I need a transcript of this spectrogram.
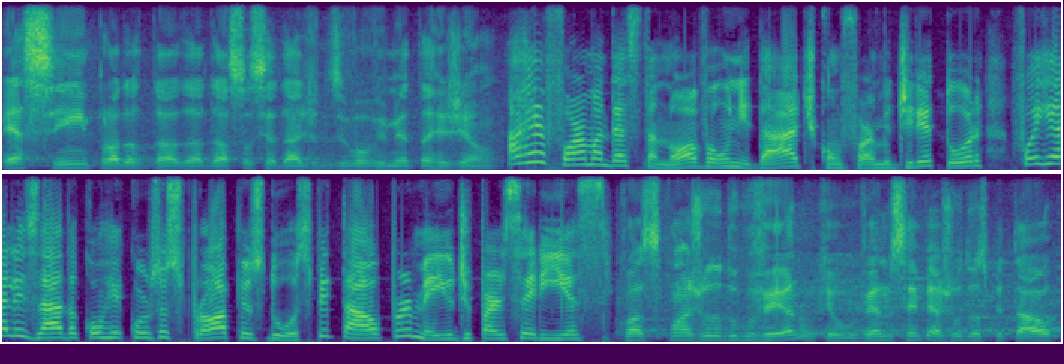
é sim em prol da, da, da sociedade e do desenvolvimento da região. A reforma desta nova unidade, conforme o diretor, foi realizada com recursos próprios do hospital por meio de parcerias. Com, as, com a ajuda do governo, que o governo sempre ajuda o hospital,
